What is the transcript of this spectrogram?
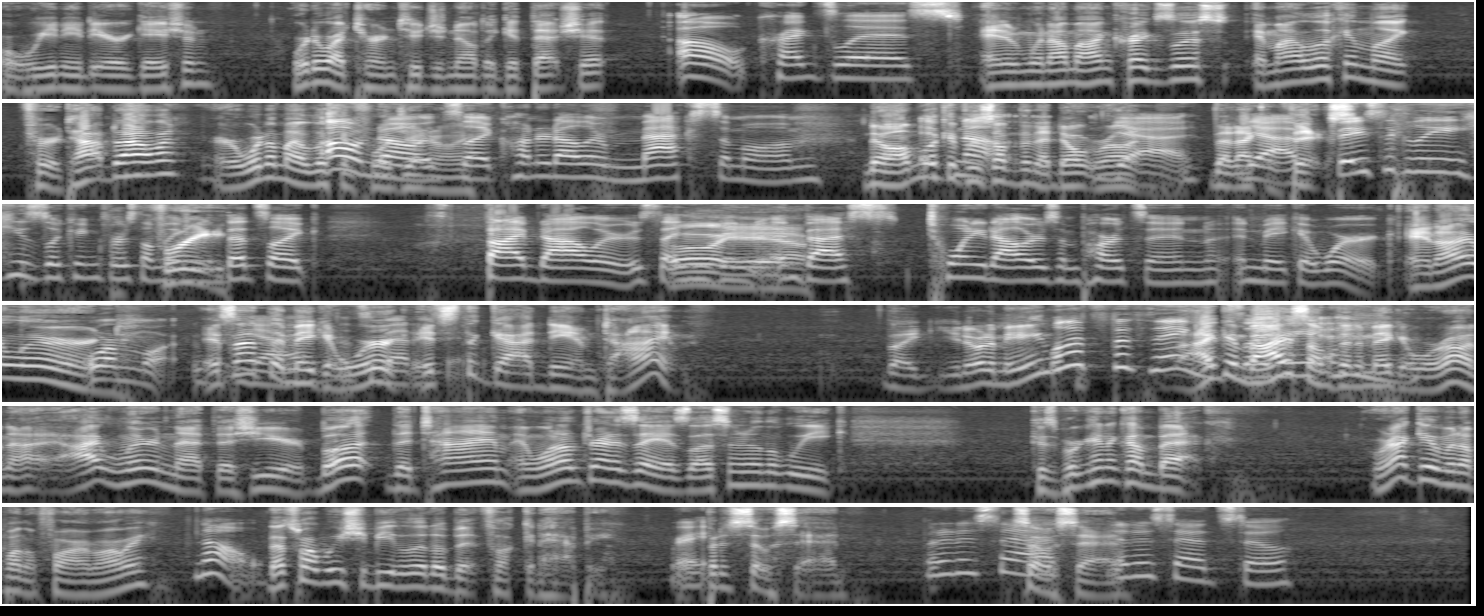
or we need irrigation, where do I turn to, Janelle, to get that shit? Oh, Craigslist. And when I'm on Craigslist, am I looking like for a top dollar, or what am I looking oh for no, generally? it's like hundred dollar maximum. no, I'm looking for something that don't run, Yeah, that I yeah. can fix. Basically, he's looking for something Free. that's like five dollars that Oh, he can yeah. invest twenty dollars in parts in and make it work. And I learned Or more. It's not Yeah, to make it work. It's the goddamn time. Like you know what I mean? Well, that's the thing. I it's can like buy we- something to make it run. I, I learned that this year. But the time and what I'm trying to say is lesson of the week, because we're gonna come back. We're not giving up on the farm, are we? No, That's why we should be a little bit fucking happy. right. But it's so sad. But it is sad. so sad. It is sad still.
